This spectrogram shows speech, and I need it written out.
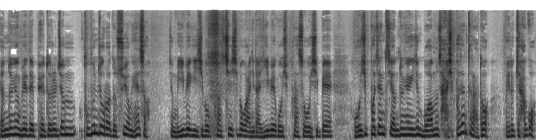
연동형 비례대표들을 좀 부분적으로도 수용해서 지금 뭐225 플러스 75가 아니라 250 플러스 50에 50% 연동형이 좀 모하면 40%라도 뭐 이렇게 하고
